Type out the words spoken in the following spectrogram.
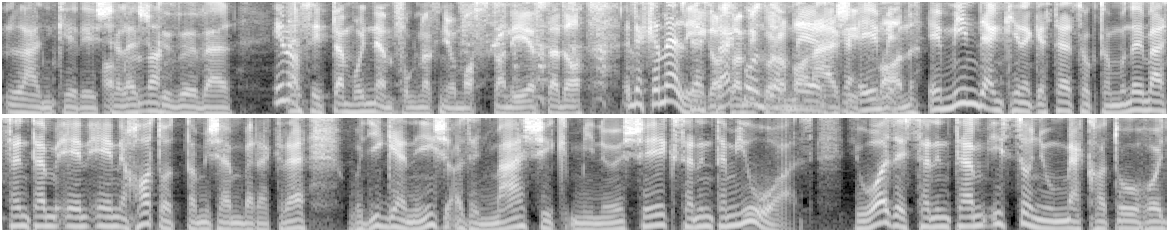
lánykéréssel, Na. esküvővel. Én azt hittem, hogy nem fognak nyomasztani, érted? A, nekem elég ezt az, amikor a Balázs itt én, van. Én mindenkinek ezt el szoktam mondani, már szerintem én, én hatottam is emberekre, hogy igenis, az egy másik minőség, szerintem jó az. Jó az, és szerintem iszonyú megható, hogy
